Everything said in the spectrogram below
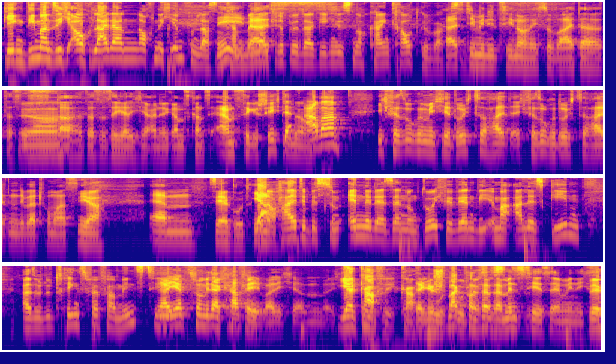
Gegen die man sich auch leider noch nicht impfen lassen Nee, kann. Männergrippe, dagegen ist noch kein Kraut gewachsen. Da ist die Medizin noch nicht so weiter. Das ist, Ja. da, das ist sicherlich eine ganz, ganz ernste Geschichte. Genau. Aber ich versuche mich hier durchzuhalten. Ich versuche durchzuhalten, lieber Thomas. ja, Ähm, sehr gut. Ja. Genau, halte bis zum Ende der Sendung durch. Wir werden wie immer alles geben. Also du trinkst Pfefferminztee. ja, jetzt schon wieder Kaffee, weil ich, ähm, ich Ja, Kaffee, Kaffee. der gut, Geschmack gut, von das ist- Pfefferminztee ist, irgendwie nicht so.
